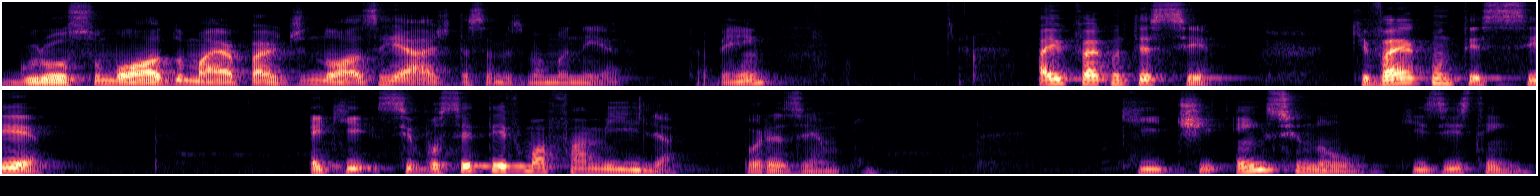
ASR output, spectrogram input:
grosso modo, a maior parte de nós reage dessa mesma maneira, tá bem? Aí o que vai acontecer? O que vai acontecer é que se você teve uma família, por exemplo, que te ensinou que existem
